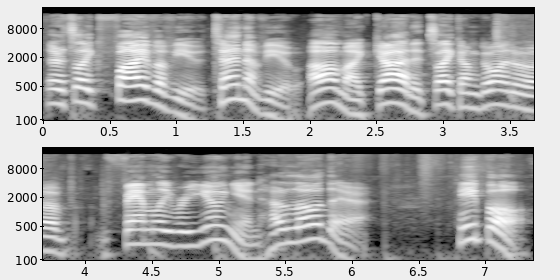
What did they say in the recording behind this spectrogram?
There's like five of you, ten of you. Oh my god, it's like I'm going to a family reunion. Hello there. People,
